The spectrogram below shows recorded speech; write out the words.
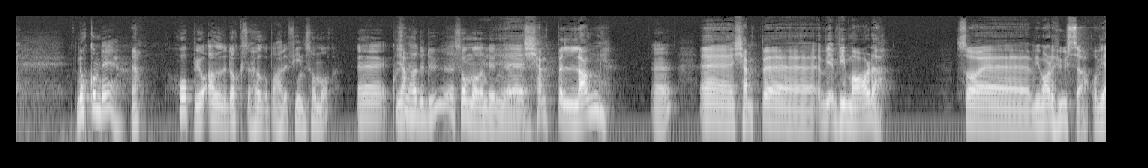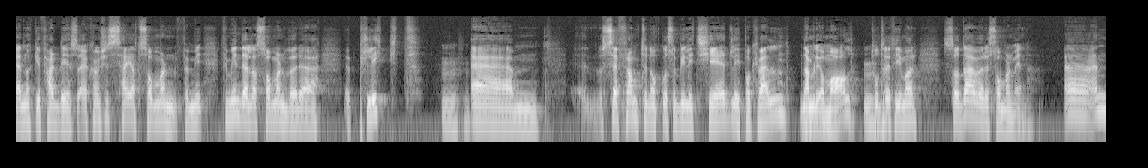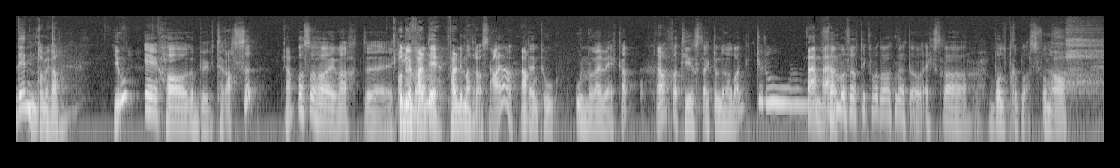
nok om det. ja. Håper jo alle dere som hører på, hadde fin sommer. Eh, hvordan Ja. hadde du eh, sommeren din? Eh, Kjempelang. eh? Eh, kjempe vi, vi maler. Så eh, vi maler huset, og vi er ennå ikke ferdig. Så jeg kan jo ikke si at sommeren For min, for min del har sommeren vært plikt. eh, se fram til noe som blir litt kjedelig på kvelden, nemlig å male. To-tre timer. Så det har vært sommeren min. Eh, enn din, Tom Mikael? Jo, jeg har bygd terrasse. Ja. Og så har jeg vært eh, Og du er ferdig? Ferdig med terrassen? Ja, ja. Ja. Den tok under ei uke. Ja. Fra tirsdag til lørdag. Bam, bam. 45 kvadratmeter ekstra boltreplass for. Oh.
